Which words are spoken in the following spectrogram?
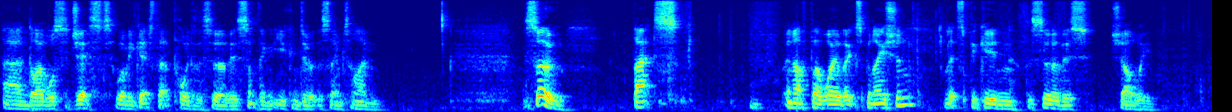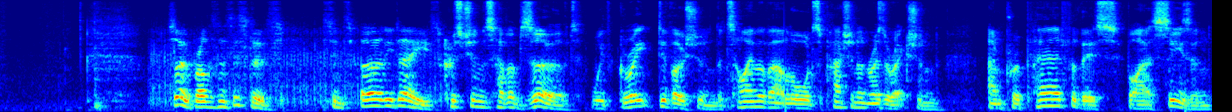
and I will suggest when we get to that point of the service something that you can do at the same time. So, that's enough by way of explanation. Let's begin the service, shall we? So, brothers and sisters, since early days, Christians have observed with great devotion the time of our Lord's passion and resurrection and prepared for this by a season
